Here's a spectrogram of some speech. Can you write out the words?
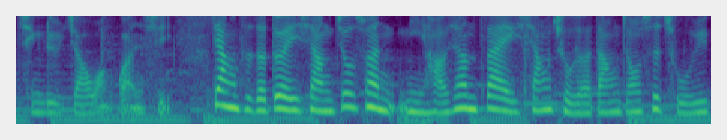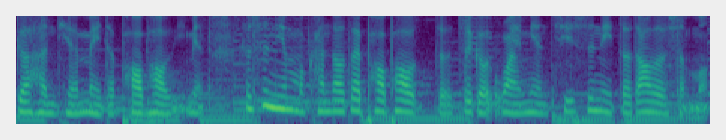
情侣交往关系，这样子的对象，就算你好像在相处的当中是处于一个很甜美的泡泡里面，可是你有没有看到在泡泡的这个外面，其实你得到了什么？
